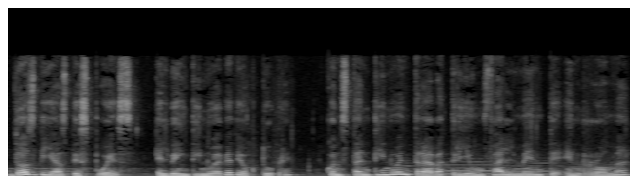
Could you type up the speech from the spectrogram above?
Dos días después, el 29 de octubre, Constantino entraba triunfalmente en Roma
